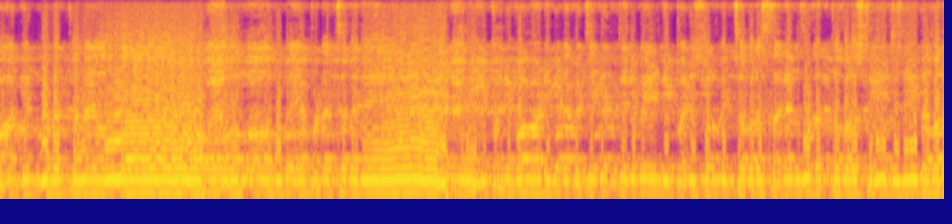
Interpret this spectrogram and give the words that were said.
ഭാഗ്യം കൊടുക്കണേ അല്ലോ. അല്ലാഹുവേ പടച്ചവനെ ഈ പരിപാടിയുടെ വിജയത്തിന് വേണ്ടി പരിശ്രമിച്ചവർ സ്ഥലം കൊടുത്തവർ സ്റ്റേജ് ചെയ്തവർ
